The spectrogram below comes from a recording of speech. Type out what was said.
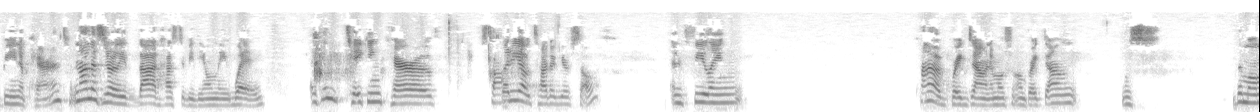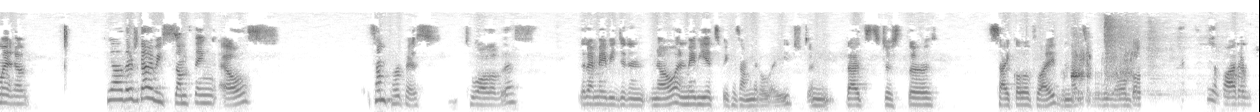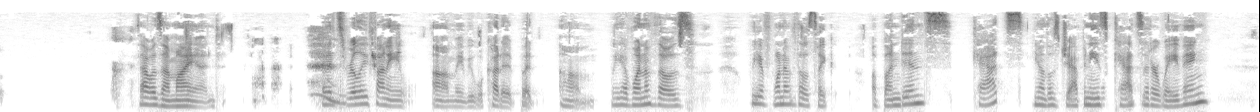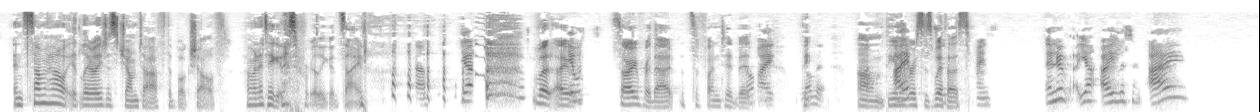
being a parent, not necessarily that has to be the only way. I think taking care of somebody outside of yourself and feeling kind of a breakdown, emotional breakdown was the moment of, yeah, there's gotta be something else, some purpose to all of this that I maybe didn't know. And maybe it's because I'm middle aged and that's just the cycle of life and that's where we all go. A lot of. That was on my end. and it's really funny. Um, maybe we'll cut it, but, um, we have one of those we have one of those like abundance cats, you know, those Japanese cats that are waving. And somehow it literally just jumped off the bookshelf. I'm going to take it as a really good sign. yeah. But I, was, sorry for that. It's a fun tidbit. No, I the, love it. Um, the universe I, is with us. And if, yeah, I listen, I,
